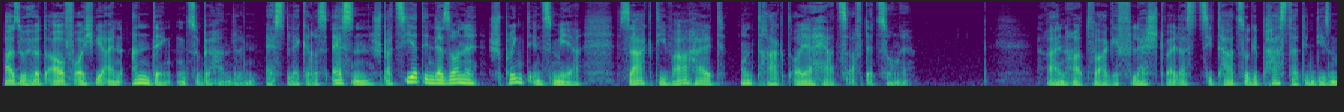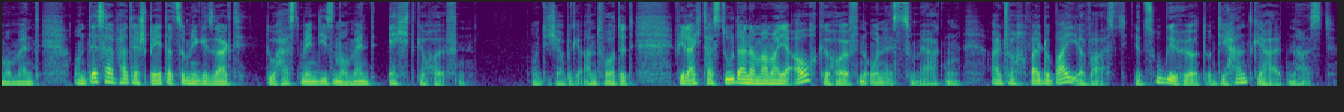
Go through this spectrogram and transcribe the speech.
Also hört auf, euch wie ein Andenken zu behandeln. Esst leckeres Essen, spaziert in der Sonne, springt ins Meer, sagt die Wahrheit und tragt euer Herz auf der Zunge. Reinhard war geflasht, weil das Zitat so gepasst hat in diesem Moment. Und deshalb hat er später zu mir gesagt, du hast mir in diesem Moment echt geholfen. Und ich habe geantwortet, vielleicht hast du deiner Mama ja auch geholfen, ohne es zu merken, einfach weil du bei ihr warst, ihr zugehört und die Hand gehalten hast.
